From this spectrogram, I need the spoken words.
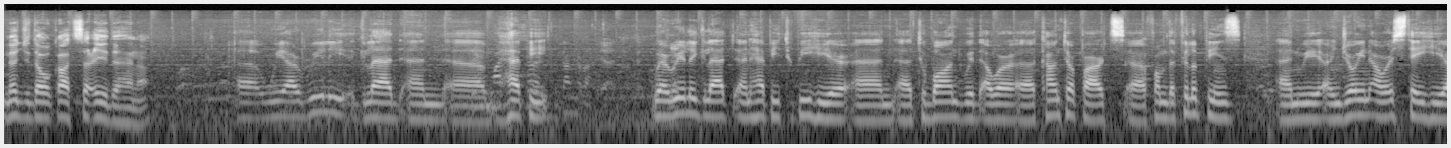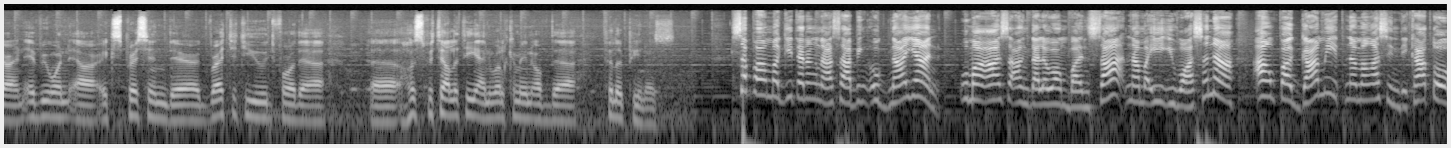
نجد اوقات سعيده هنا Uh, we are really glad and um, happy. We're really glad and happy to be here and uh, to bond with our uh, counterparts uh, from the Philippines. And we are enjoying our stay here, and everyone are expressing their gratitude for the uh, hospitality and welcoming of the Filipinos. Sa pamagitan ng nasabing ugnayan, umaasa ang dalawang bansa na maiiwasan na ang paggamit ng mga sindikato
